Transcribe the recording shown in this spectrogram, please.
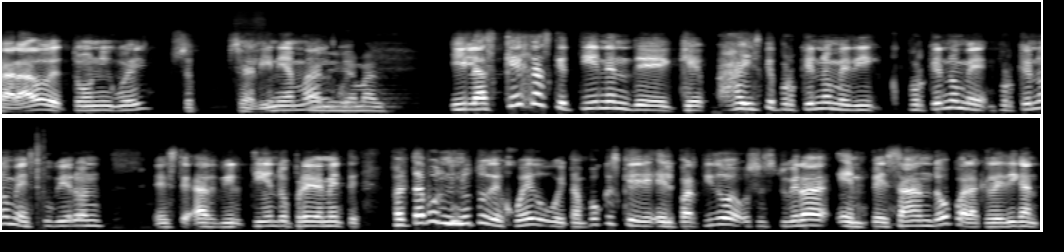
tarado de Tony, güey, se, se alinea mal, alinea güey. mal. Y las quejas que tienen de que, ay, es que por qué no me di, por qué no me, por qué no me estuvieron este, advirtiendo previamente. Faltaba un minuto de juego, güey. Tampoco es que el partido se estuviera empezando para que le digan,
